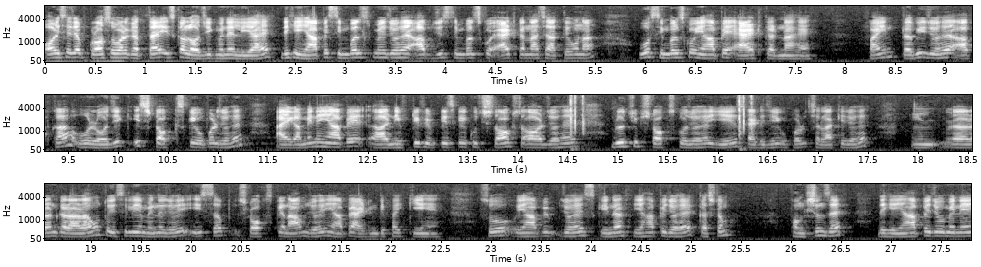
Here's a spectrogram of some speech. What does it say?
और इसे जब क्रॉस ओवर करता है, इसका लॉजिक मैंने लिया है। देखिए, यहाँ पे सिंबल्स में जो है, आप जिस सिंबल्स को ऐड करना चाहते हो ना, वो सिंबल्स को यहाँ पे ऐड करना है। फाइन तभी जो है आपका वो लॉजिक इस स्टॉक्स के ऊपर जो है आएगा। मैंने यहाँ पे निफ्टी फिफ्टीज़ के कुछ स्टॉक्स और जो है ब्लू चिप स्टॉक्स को जो है ये स्ट्रैटेजी ऊपर चला के जो है रन करा रहा हूँ। तो इसलिए मैंने जो है, इस सब स्टॉक्स के नाम जो है, यहाँ पे आइडेंटिफाई किए हैं। सो so, यहाँ पे जो है स्किनर यहाँ पे जो है कस्टम फ़ंक्शंस है देखिए यहाँ पे जो मैंने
